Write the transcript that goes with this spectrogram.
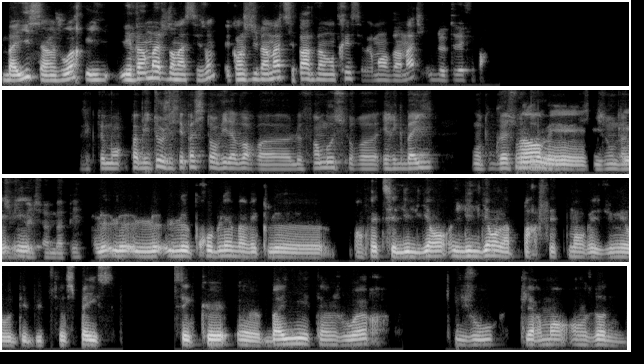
Bailly, c'est un joueur qui est 20 matchs dans la saison et quand je dis 20 matchs, c'est pas 20 entrées, c'est vraiment 20 matchs, il ne te les fait pas. Exactement. Pablito, je sais pas si tu as envie d'avoir euh, le fin mot sur Eric Bailly en tout cas, non, mais Le, problème avec le. En fait, c'est Lilian. Lilian l'a parfaitement résumé au début de ce space. C'est que euh, Bailly est un joueur qui joue clairement en zone.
